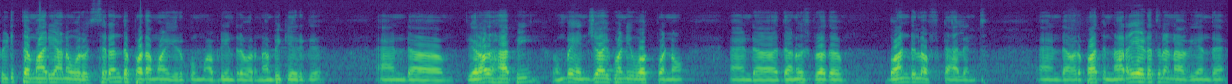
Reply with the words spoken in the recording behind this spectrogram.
பிடித்த மாதிரியான ஒரு சிறந்த படமாக இருக்கும் அப்படின்ற ஒரு நம்பிக்கை இருக்குது அண்ட் யூர் ஆல் ஹாப்பி ரொம்ப என்ஜாய் பண்ணி ஒர்க் பண்ணோம். And Dhanush brother bundle of talent and அவரை பார்த்து நிறைய இடத்துல நான் வியந்தேன்.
